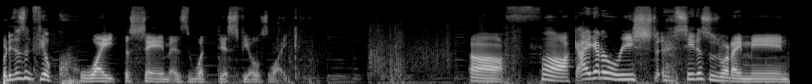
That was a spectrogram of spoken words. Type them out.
but it doesn't feel quite the same as what this feels like. Oh, fuck. I gotta rest- See, this is what I mean.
